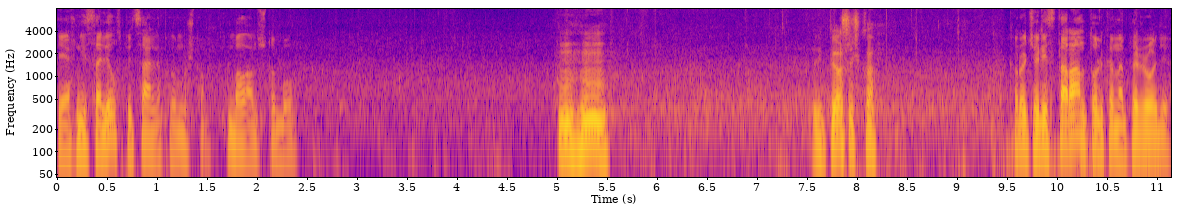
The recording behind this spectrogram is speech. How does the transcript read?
Я их не солил специально, потому что баланс что был. Угу. Лепешечка. Короче, ресторан только на природе.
